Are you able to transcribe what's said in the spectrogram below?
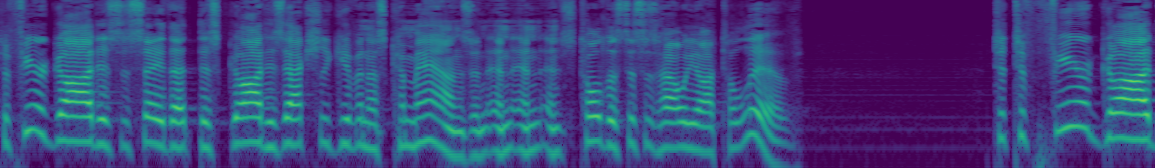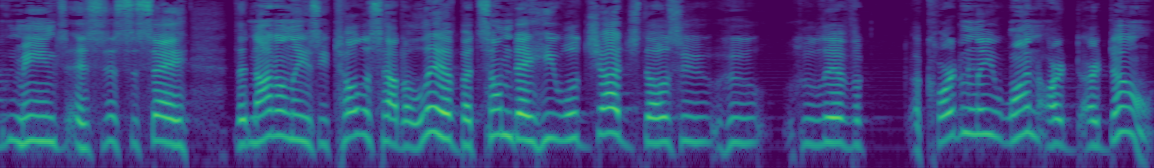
To fear God is to say that this God has actually given us commands and, and, and, and told us this is how we ought to live. To, to fear God means is just to say that not only has He told us how to live, but someday He will judge those who, who, who live accordingly, one, or, or don't.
